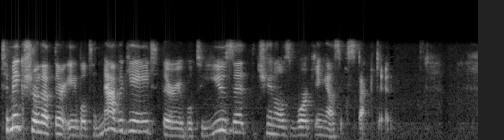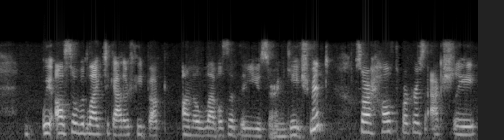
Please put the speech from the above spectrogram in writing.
to make sure that they're able to navigate, they're able to use it, the channel is working as expected. We also would like to gather feedback on the levels of the user engagement. So are health workers actually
